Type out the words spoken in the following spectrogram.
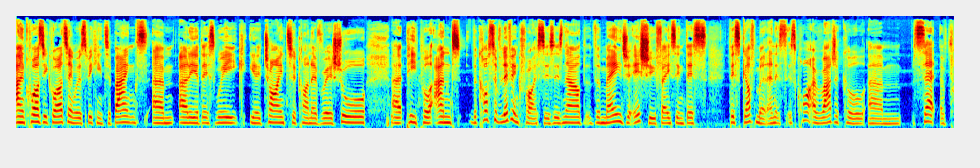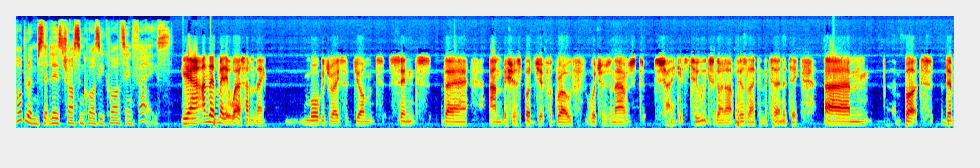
And Kwasi Kwarteng was speaking to banks um, earlier this week, you know, trying to kind of reassure uh, people. And the cost of living crisis is now the major issue facing this this government, and it's it's quite a radical um, set of problems that Liz Truss and Kwasi Kwarteng face. Yeah, and they've made it worse, haven't they? Mortgage rates have jumped since their ambitious budget for growth, which was announced, I think it's two weeks ago now. It feels like an eternity. Um, but they've,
